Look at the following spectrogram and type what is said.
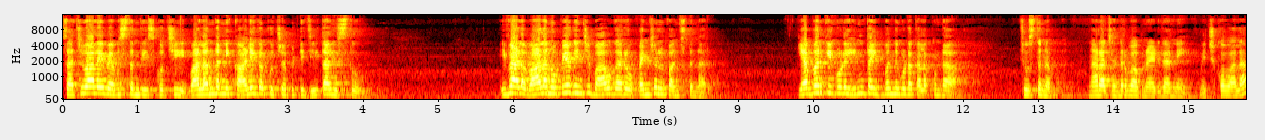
సచివాలయ వ్యవస్థను తీసుకొచ్చి వాళ్ళందరినీ ఖాళీగా కూర్చోపెట్టి జీతాలు ఇస్తూ ఇవాళ వాళ్ళను ఉపయోగించి బావగారు పెన్షన్లు పంచుతున్నారు. ఎవ్వరికి కూడా ఇంత ఇబ్బంది కూడా కలగకుండా చూస్తున్న నారా చంద్రబాబు నాయుడు గారిని మెచ్చుకోవాలా?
